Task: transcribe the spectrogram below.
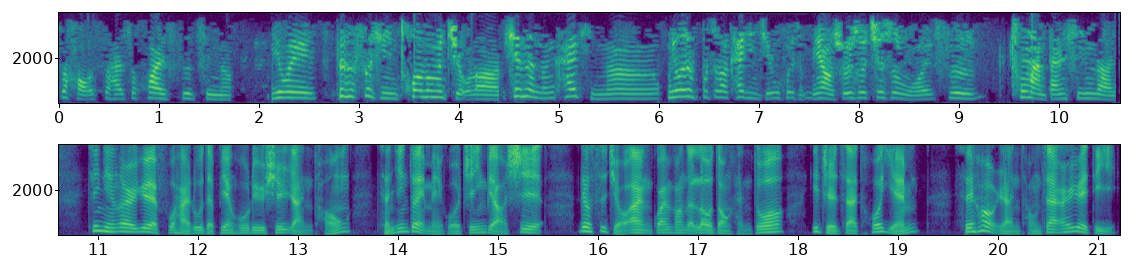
是好事还是坏事情呢，因为这个事情拖这么久了，现在能开庭呢，因为不知道开庭结果会怎么样，所以说其实我是充满担心的。今年二月，福海路的辩护律师冉彤曾经对美国之音表示，六四九案官方的漏洞很多，一直在拖延。随后，冉彤在二月底。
